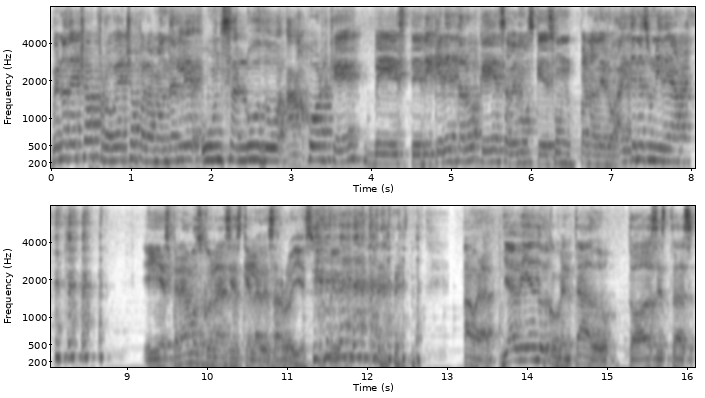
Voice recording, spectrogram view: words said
Bueno, de hecho aprovecho para mandarle un saludo a Jorge de, este, de Querétaro, que sabemos que es un panadero. Ahí tienes una idea. y esperamos con ansias que la desarrolles. Ahora, ya habiendo comentado todas estas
